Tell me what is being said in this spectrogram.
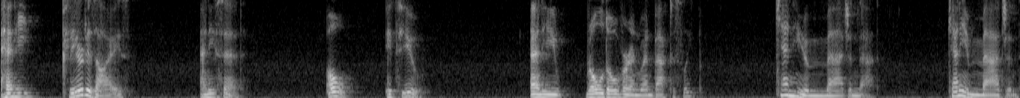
And he cleared his eyes and he said, "Oh, it's you." And he rolled over and went back to sleep. Can you imagine that? Can you imagine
